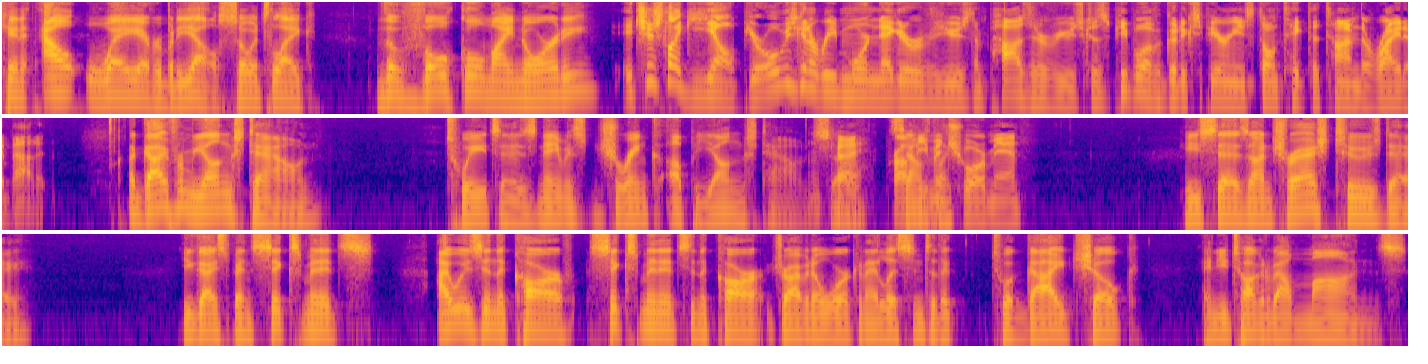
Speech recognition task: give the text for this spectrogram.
can outweigh everybody else. So it's like the vocal minority. It's just like Yelp. You're always going to read more negative reviews than positive reviews because people who have a good experience don't take the time to write about it. A guy from Youngstown tweets, and his name is Drink Up Youngstown. So Okay. Probably sounds like- mature, man. He says on Trash Tuesday, you guys spent six minutes. I was in the car, six minutes in the car driving to work, and I listened to the to a guy choke, and you talking about Mons.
